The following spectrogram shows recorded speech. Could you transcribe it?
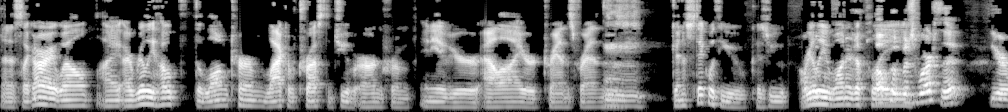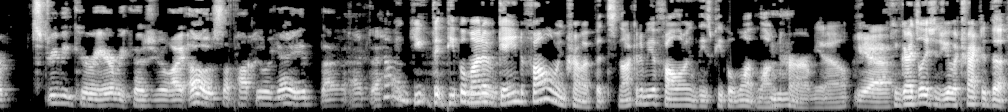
And it's like, all right, well, I, I really hope the long term lack of trust that you have earned from any of your ally or trans friends is Mm. gonna stick with you because you really it- wanted to play. hope it was worth it. Your streaming career because you're like, oh, it's a popular game. I, I, I I, mean, you, people might have gained a following from it, but it's not going to be a following these people want long Mhm. term. You know. yeah, Congratulations, you have attracted the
